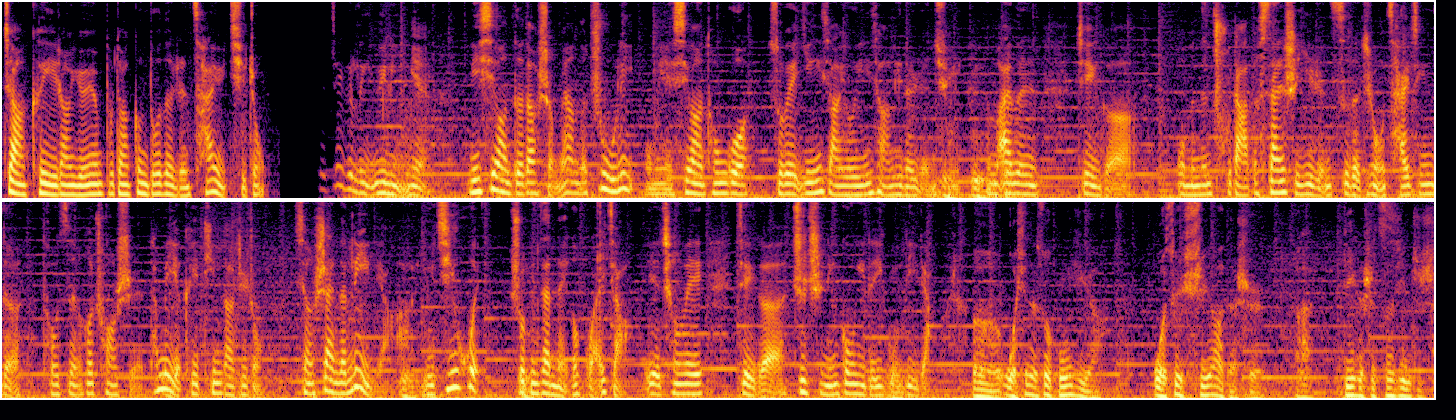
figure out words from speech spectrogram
这样可以让源源不断更多的人参与其中。在这个领域里面，你希望得到什么样的助力？我们也希望通过所谓影响有影响力的人群。那么艾文，这个我们能触达的三十亿人次的这种财经的投资人和创始人，他们也可以听到这种向善的力量啊，有机会。说不定在哪个拐角也成为这个支持您公益的一股力量。呃，我现在做公益啊，我最需要的是啊，第一个是资金支持，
